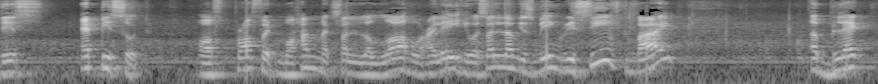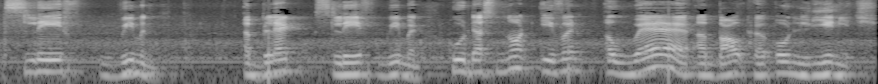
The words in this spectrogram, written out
this episode of Prophet Muhammad sallallahu alaihi wasallam is being received by a black slave woman. A black slave woman who does not even aware about her own lineage.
